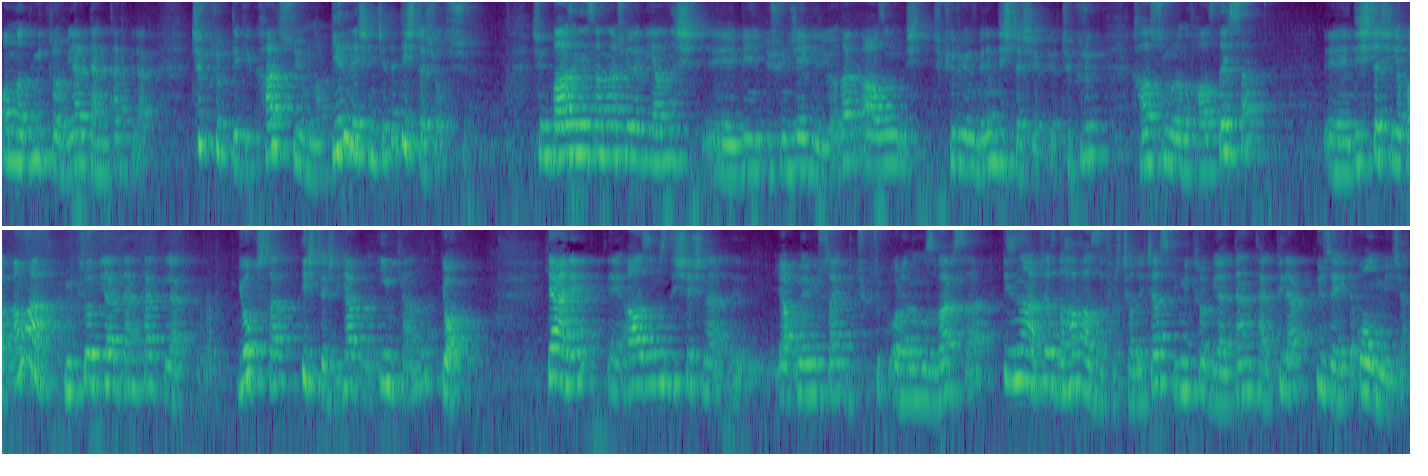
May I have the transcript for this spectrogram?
Onun adı mikrobiyal dental plak. Tükrükteki kalsiyumla birleşince de diş taşı oluşuyor. Şimdi bazen insanlar şöyle bir yanlış e, bir düşünceye giriyorlar. Ağzım işte tükürüğüm benim diş taşı yapıyor. Tükürük kalsiyum oranı fazlaysa e, diş taşı yapar ama mikrobiyal dental plak yoksa diş taşı yapma imkanı yok. Yani e, ağzımız diş taşına e, yapmaya müsait bir tükürük oranımız varsa biz ne yapacağız? Daha fazla fırçalayacağız ki mikrobiyal dental plak yüzeyde olmayacak.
